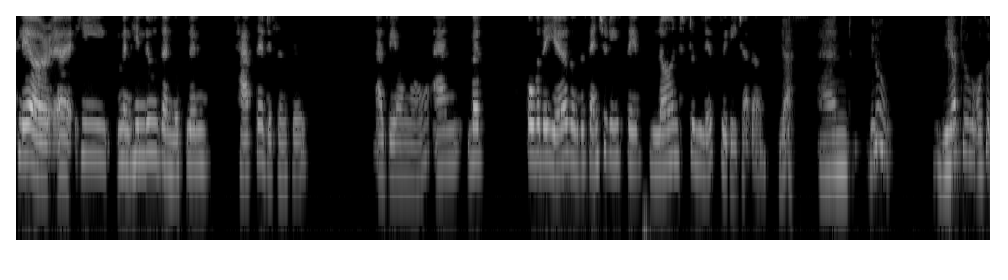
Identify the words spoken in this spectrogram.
clear. Uh, he, I mean, Hindus and Muslims have their differences, as we all know, and but over the years, over the centuries, they've learned to live with each other. Yes, and you know, we have to also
